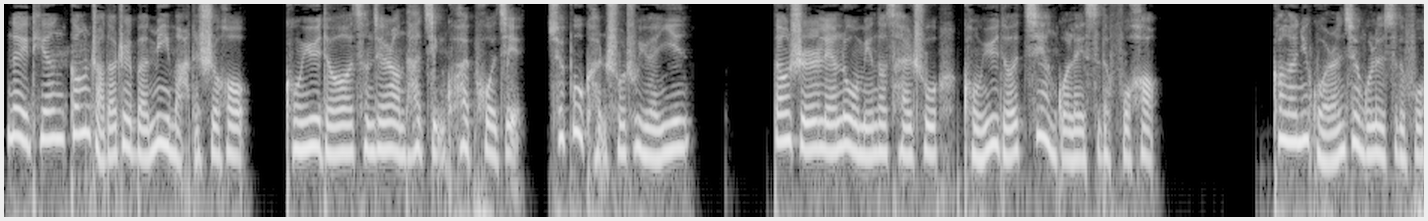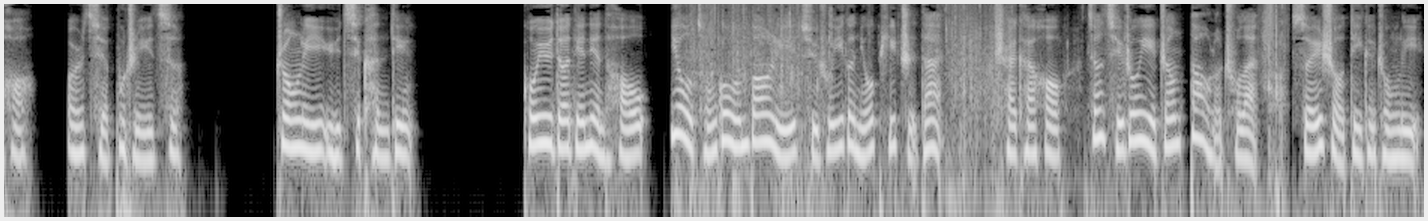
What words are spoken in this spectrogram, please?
那天刚找到这本密码的时候。孔玉德曾经让他尽快破解，却不肯说出原因。当时连陆明都猜出孔玉德见过类似的符号。看来你果然见过类似的符号，而且不止一次。钟离语气肯定。孔玉德点点头，又从公文包里取出一个牛皮纸袋，拆开后将其中一张倒了出来，随手递给钟离。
